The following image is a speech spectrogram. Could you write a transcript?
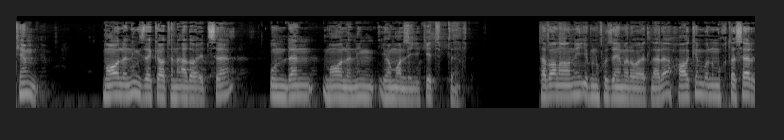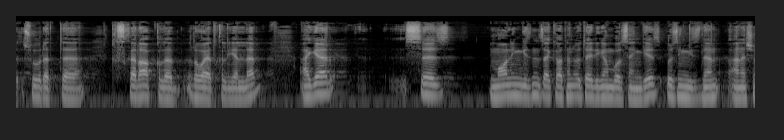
kim molining zakotini ado etsa undan molining yomonligi ketibdi. Tabaloniy ibn huzayma rivoyatlari hokim buni muxtasar suratda qisqaroq qilib rivoyat qilganlar agar siz molingizni zakotini o'taydigan bo'lsangiz o'zingizdan ana shu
